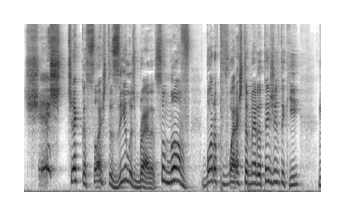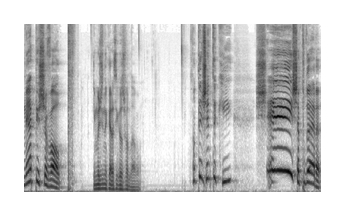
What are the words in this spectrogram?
xixi, checa só estas ilhas, brother. São nove. Bora povoar esta merda. Tem gente aqui Népia, chaval. Imagina que era assim que eles falavam. Não tem gente aqui. Xixi, apodera.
